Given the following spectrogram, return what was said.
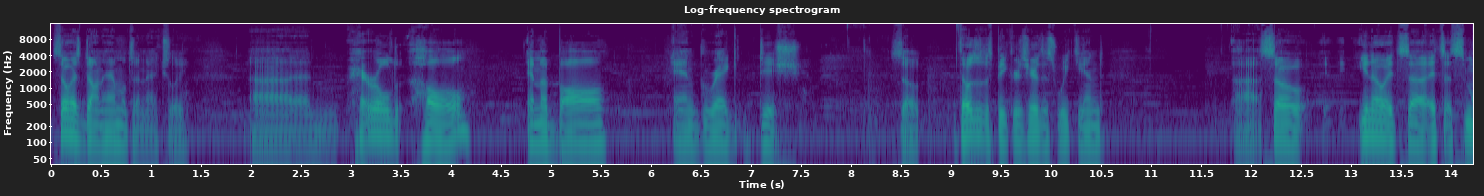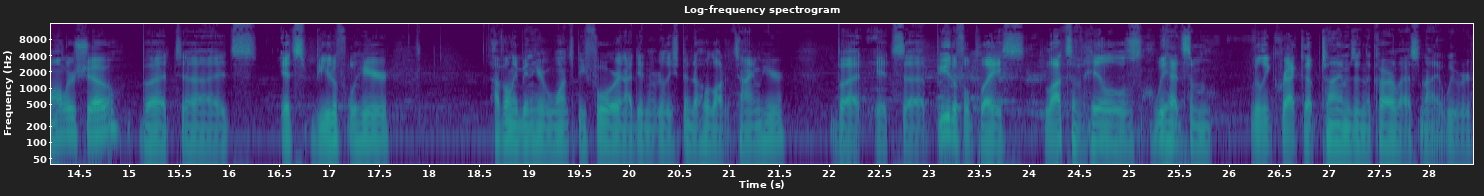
So has Don Hamilton, actually. Uh, Harold Hull, Emma Ball, and Greg Dish. So those are the speakers here this weekend. Uh, so you know it's uh, it's a smaller show, but uh, it's it's beautiful here. I've only been here once before, and I didn't really spend a whole lot of time here. But it's a beautiful place, lots of hills. We had some really crack up times in the car last night. We were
